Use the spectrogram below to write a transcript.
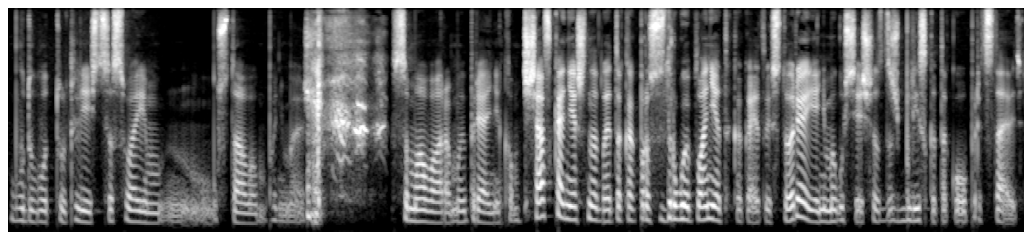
буду вот тут лезть со своим уставом, понимаешь? самоваром и пряником. Сейчас, конечно, это как просто с другой планеты какая-то история. Я не могу себе сейчас даже близко такого представить.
